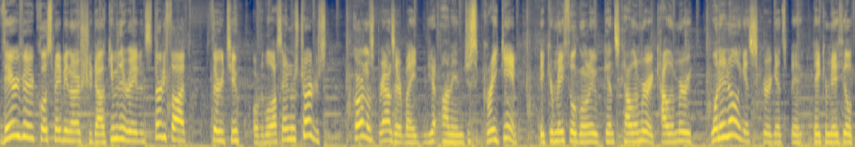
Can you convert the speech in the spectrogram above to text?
very very close, maybe another shootout. Give me the Ravens, 35. 32 over the Los Angeles Chargers. Cardinals Browns, everybody. I mean, just a great game. Baker Mayfield going against Kyler Murray. Kyler Murray 1 0 against against Baker Mayfield.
